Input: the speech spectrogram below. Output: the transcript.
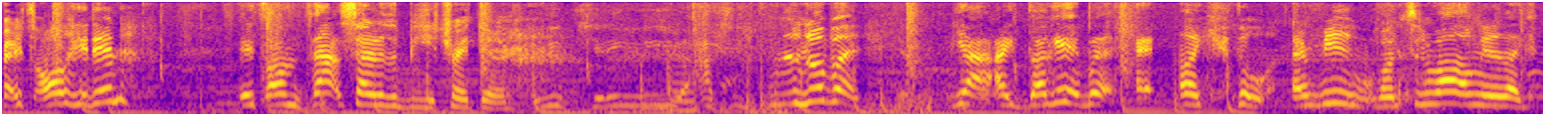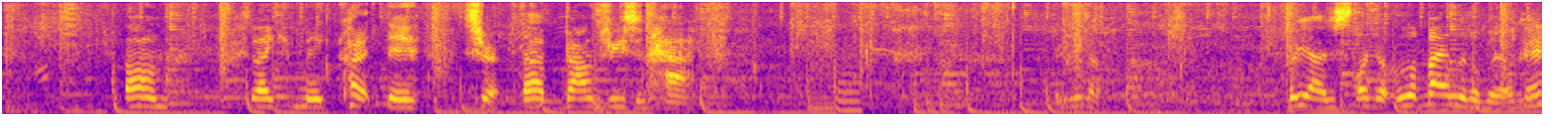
It's all hidden. It's on that side of the beach right there. Are you kidding me? You actually no, but yeah, I dug it, but I, like the, every once in a while, I'm gonna like um like make cut the uh, boundaries in half. But yeah, just like a by a little bit, okay?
